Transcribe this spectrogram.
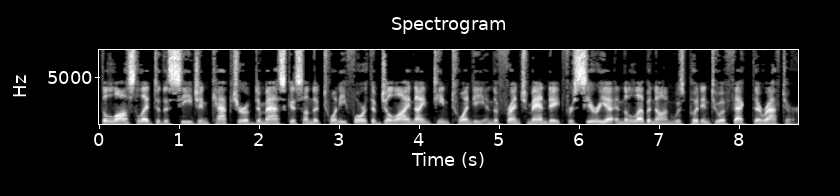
The loss led to the siege and capture of Damascus on 24 July 1920 and the French mandate for Syria and the Lebanon was put into effect thereafter.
